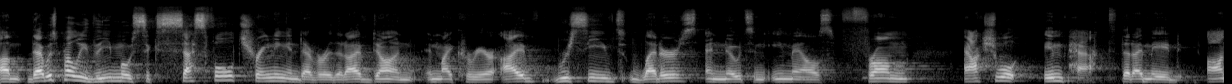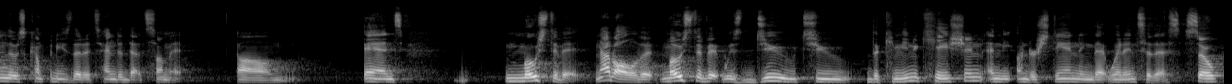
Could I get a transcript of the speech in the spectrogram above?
Um, that was probably the most successful training endeavor that I've done in my career. I've received letters and notes and emails from actual impact that I made on those companies that attended that summit. Um, and most of it, not all of it, most of it was due to the communication and the understanding that went into this. So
